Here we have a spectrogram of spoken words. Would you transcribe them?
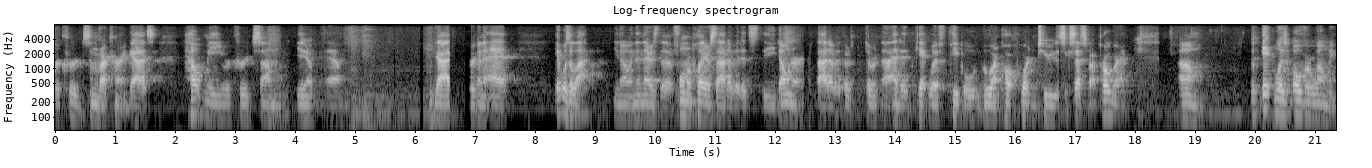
recruit some of our current guys, help me recruit some, you know, um, guys we're going to add. It was a lot, you know, and then there's the former player side of it. It's the donor side of it. There, there, I had to get with people who are important to the success of our program. Um, it was overwhelming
